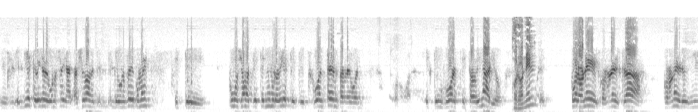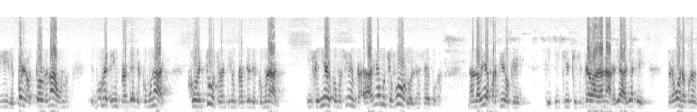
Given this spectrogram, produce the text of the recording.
el, 10 que vino de Buenos Aires, ayudaba el, de Buenos Aires, ¿cómo es? Este, ¿Cómo se llama este, este número 10 que, que, jugó en Temperley? Bueno, este, un jugador extraordinario. ¿Coronel? Eh, coronel, coronel, claro. Coronel, y, después todo lo demás. Un, hombre tenía un plantel descomunal. Juventud también tenía un plantel descomunal. Ingenieros como siempre. Había mucho fútbol en esa época. No, no había partido que, que, que, se entraba a ganar. Había, había que, pero bueno, pero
